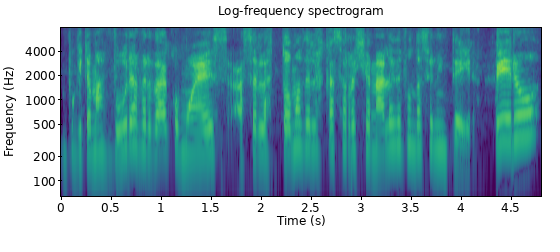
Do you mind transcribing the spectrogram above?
un poquito más duras, ¿verdad? Como es hacer las tomas de las casas regionales de Fundación Integra. Pero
